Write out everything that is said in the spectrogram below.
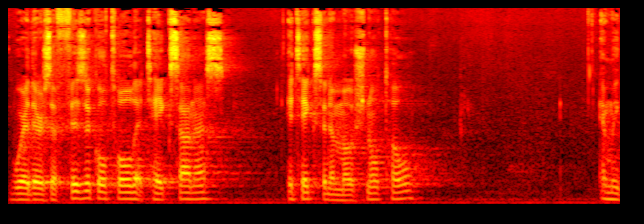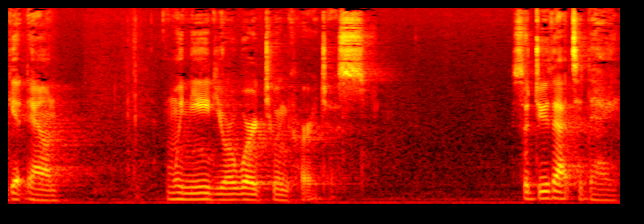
where there's a physical toll that takes on us. It takes an emotional toll. And we get down. And we need your word to encourage us. So do that today.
